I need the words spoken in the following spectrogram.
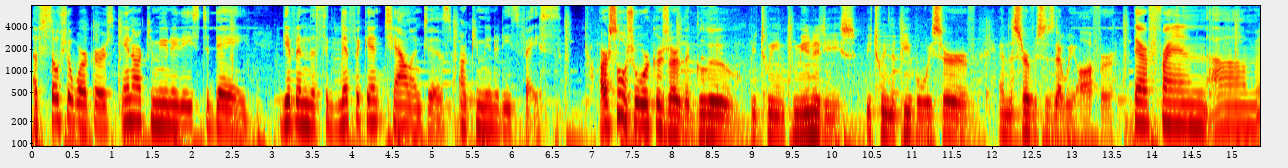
of social workers in our communities today, given the significant challenges our communities face. Our social workers are the glue between communities, between the people we serve, and the services that we offer. They're a friend, um,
